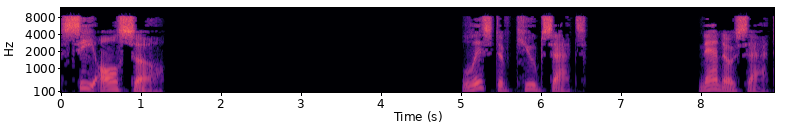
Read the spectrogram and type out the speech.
See also List of CubeSats Nanosat.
